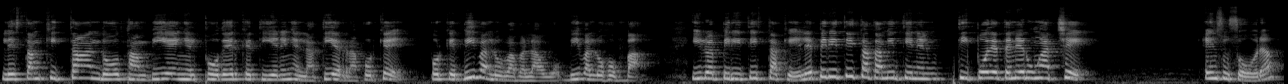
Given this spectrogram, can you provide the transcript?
le están quitando también el poder que tienen en la tierra. ¿Por qué? Porque vivan los babalagos, vivan los obba. Y lo espiritista que el espiritista también tiene, puede tener un H en sus obras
